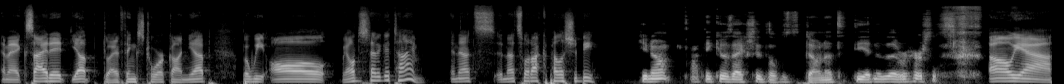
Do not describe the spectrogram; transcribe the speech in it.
Am I excited? Yup. Do I have things to work on? Yup. But we all we all just had a good time, and that's and that's what acapella should be. You know, I think it was actually those donuts at the end of the rehearsals. Oh yeah,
